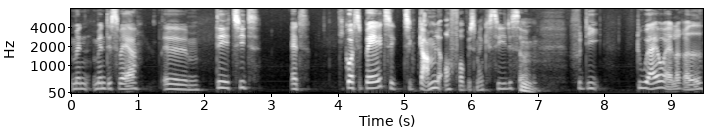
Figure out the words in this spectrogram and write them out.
men, men desværre, øh, det er tit, at de går tilbage til, til gamle ofre, hvis man kan sige det sådan. Mm. Fordi du er jo allerede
